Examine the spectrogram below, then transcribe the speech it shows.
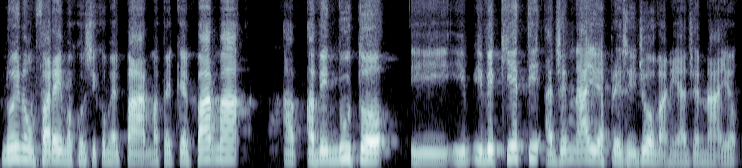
noi non faremo così come il Parma, perché il Parma ha, ha venduto i, i, i, vecchietti a gennaio e ha preso i giovani a gennaio.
